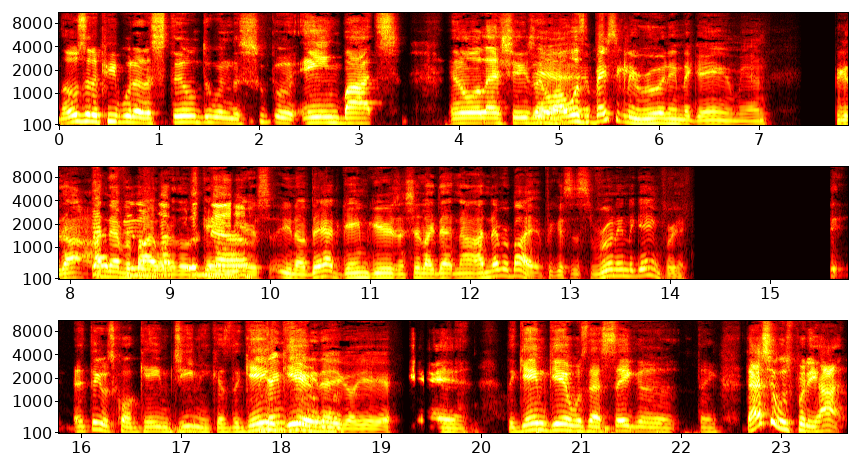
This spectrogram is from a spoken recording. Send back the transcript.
Those are the people that are still doing the super aim bots and all that shit. He's like, yeah, well, I wasn't basically ruining the game, man. Because I, I never buy one of those Game now. Gears. You know, if they had Game Gears and shit like that. Now I'd never buy it because it's ruining the game for you. I think it was called Game Genie because the Game, game Gear. Genie, there you go. Yeah, yeah. Yeah. The Game Gear was that Sega thing. That shit was pretty hot.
